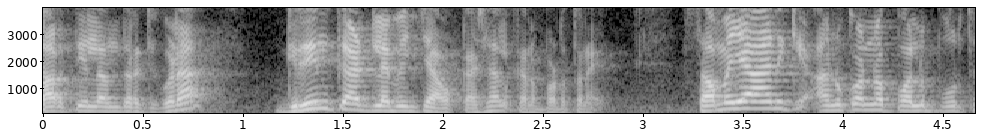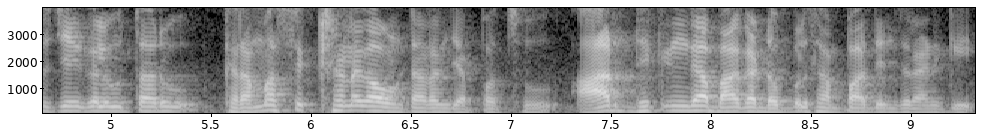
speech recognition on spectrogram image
భారతీయులందరికీ కూడా గ్రీన్ కార్డు లభించే అవకాశాలు కనపడుతున్నాయి. సమయానికి అనుకున్న పనులు పూర్తి చేయగలుగుతారు క్రమశిక్షణగా ఉంటారని చెప్పొచ్చు. ఆర్థికంగా బాగా డబ్బులు సంపాదించడానికి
